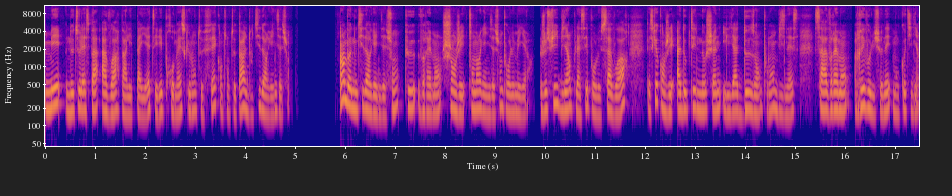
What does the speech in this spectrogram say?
mais ne te laisse pas avoir par les paillettes et les promesses que l'on te fait quand on te parle d'outils d'organisation un bon outil d'organisation peut vraiment changer ton organisation pour le meilleur. Je suis bien placée pour le savoir parce que quand j'ai adopté Notion il y a deux ans pour mon business, ça a vraiment révolutionné mon quotidien.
